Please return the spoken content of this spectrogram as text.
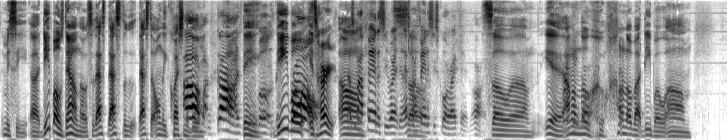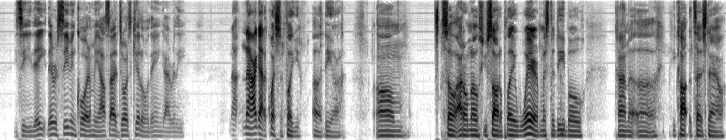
let me see. Uh, Debo's down though, so that's that's the that's the only questionable Oh my god, thing. Debo's- Debo Bro, is hurt. Um, That's my fantasy right there. That's my fantasy score right there. God. so um, yeah, I don't know. gone. Who, I don't know about Debo. Um, you see, they their receiving court. I mean, outside of George Kittle, they ain't got really. Now, now I got a question for you, uh, Dion. Um, so I don't know if you saw the play where Mr. Debo kind of uh he caught the touchdown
